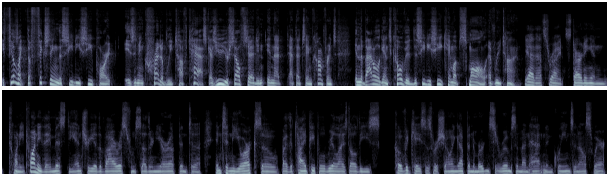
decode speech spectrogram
it feels like the fixing the CDC part is an incredibly tough task. As you yourself said in, in that at that same conference, in the battle against COVID, the CDC came up small every time. Yeah, that's right. Starting in 2020, they missed the entry of the virus from Southern Europe into into New York. So by the time people realized all these COVID cases were showing up in emergency rooms in Manhattan and Queens and elsewhere.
